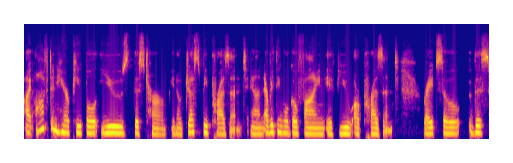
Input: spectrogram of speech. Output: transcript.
I often hear people use this term, you know, just be present and everything will go fine if you are present, right? So, this,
